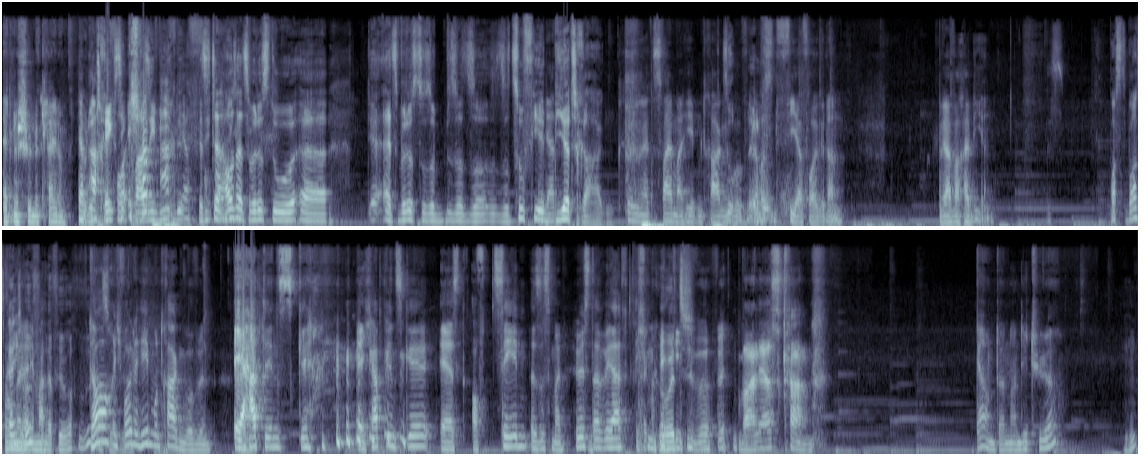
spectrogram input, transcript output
Er hat eine schöne Kleidung. Aber du trägst sie quasi wie. Es sieht dann aus, als würdest du, äh, als würdest du so, so, so, so zu viel Der- Bier tragen. Ich würde jetzt zweimal heben tragen So. würfeln, aber es sind vier Erfolge dann. Wir einfach halbieren. Brauchst, du brauchst gar nicht würfeln immer? dafür. Würfelst Doch, ich wollte heben und tragen würfeln. Er hat den Skill. Ich habe den Skill, er ist auf 10, das ist mein höchster Wert. Ich möchte Gut. ihn würfeln. Weil er es kann. ja, und dann an die Tür. Mhm.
